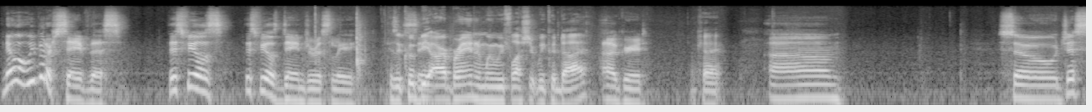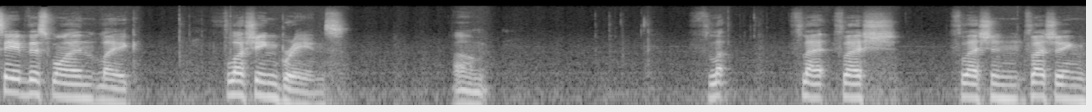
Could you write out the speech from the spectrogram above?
You know what? We better save this. This feels this feels dangerously Because it could be our brain, and when we flush it, we could die. agreed. Okay. Um. So just save this one like flushing brains. Um. Fle- fle- flesh, fleshing, fleshing,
